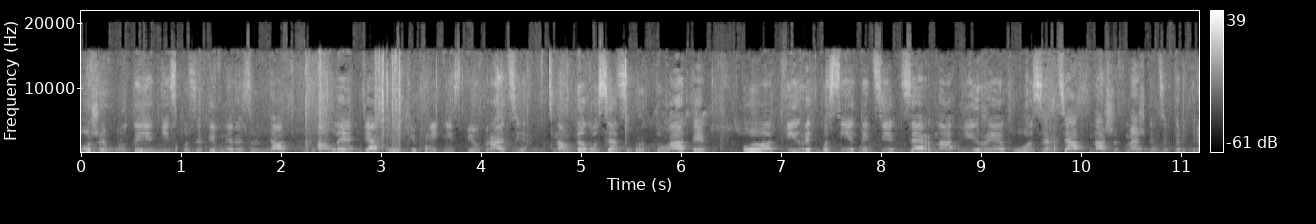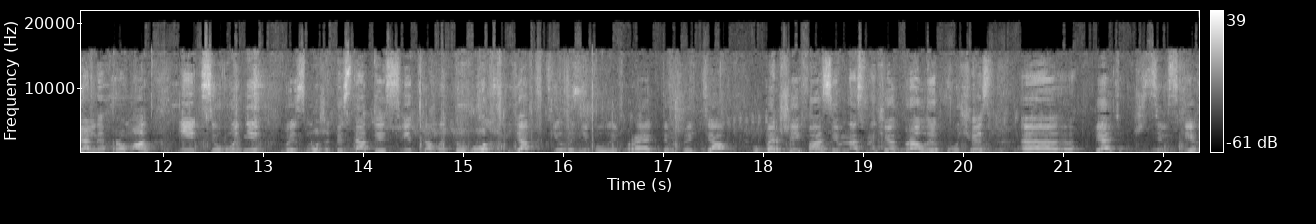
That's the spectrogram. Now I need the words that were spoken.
може бути якийсь позитивний результат. Але дякуючи плідній співпраці, нам вдалося згуртувати повірить, посіяти ці зерна віри у серцях наших мешканців територіальних громад. І сьогодні ви зможете стати свідками того, як втілені були проекти в життя. У першій фазі в нас значить, брали участь е, п'ять сільських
